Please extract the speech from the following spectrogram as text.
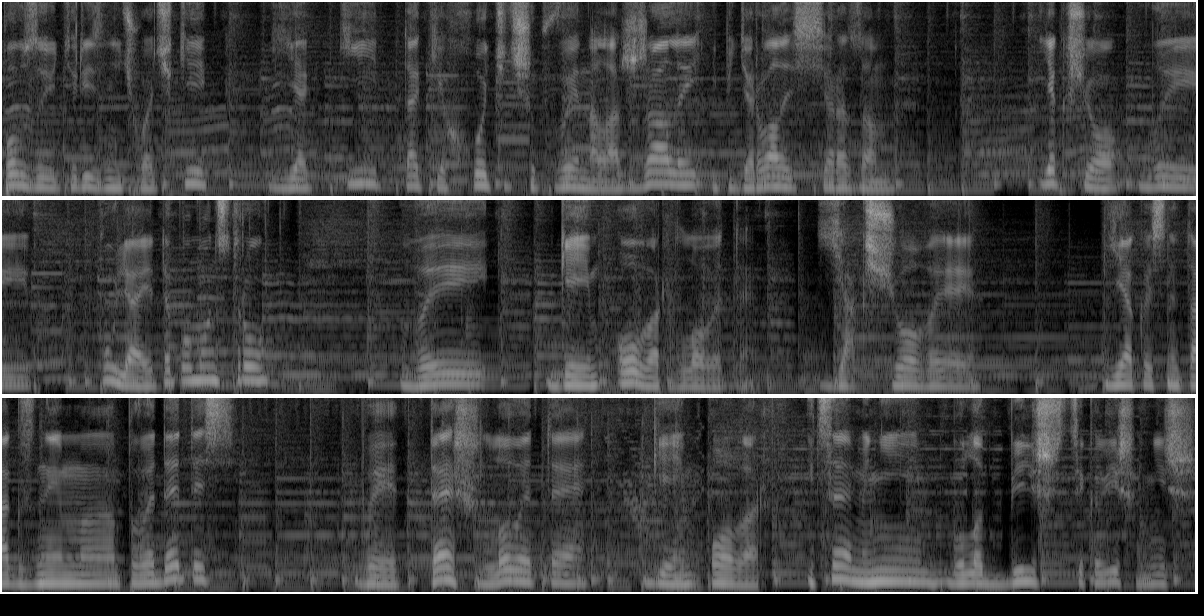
повзають різні чувачки, які так і хочуть, щоб ви налажали і підірвалися разом. Якщо ви пуляєте по монстру, ви гейм овер ловите. Якщо ви якось не так з ним е, поведетесь, ви теж ловите гейм овер. І це мені було більш цікавіше, ніж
